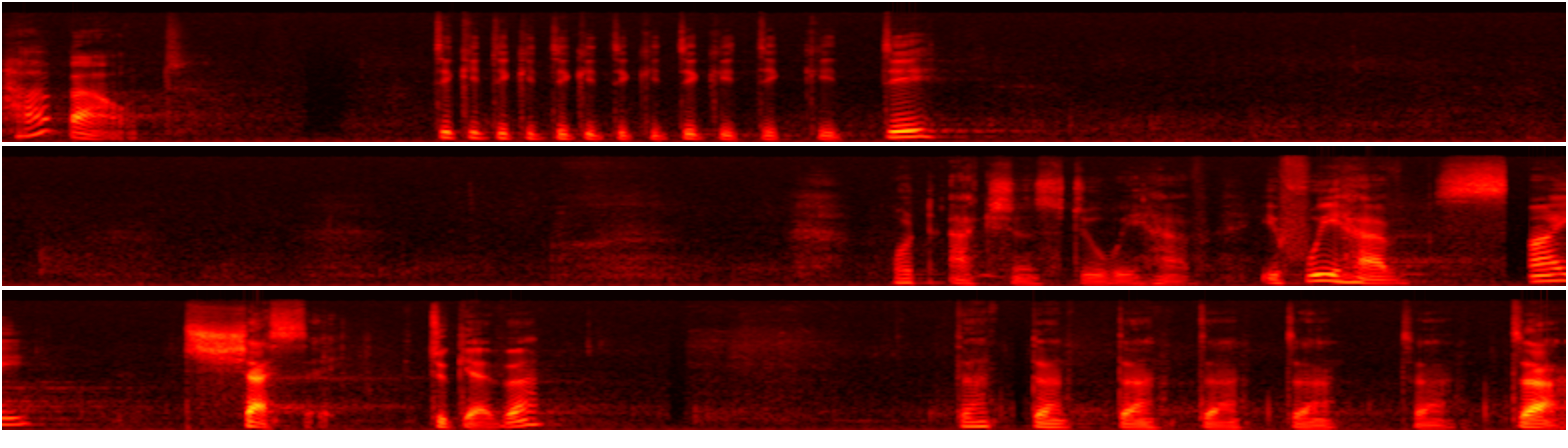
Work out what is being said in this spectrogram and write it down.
how about tiki tiki tiki tiki tiki tiki tiki? What actions do we have? If we have side chasse together, da da da da da da da.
